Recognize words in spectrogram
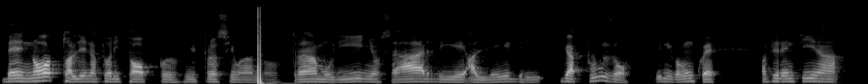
ben otto allenatori top il prossimo anno, tra Mourinho, Sarri, Allegri, Gattuso, quindi comunque la Fiorentina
